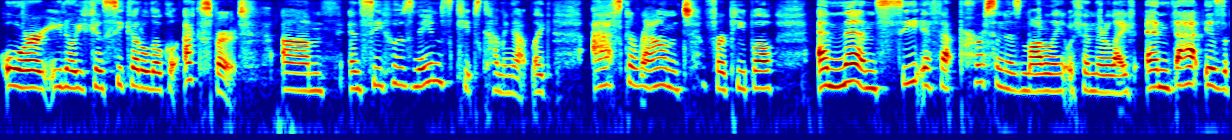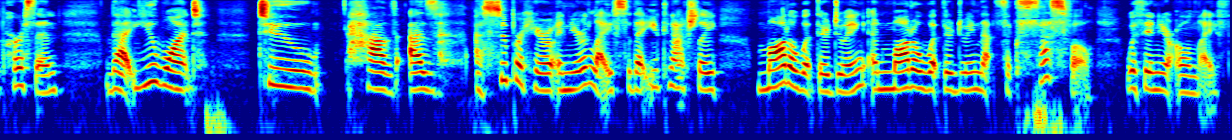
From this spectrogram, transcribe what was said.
or you know you can seek out a local expert um, and see whose names keeps coming up. Like ask around for people and then see if that person is modeling it within their life. And that is the person that you want to have as a superhero in your life so that you can actually model what they're doing and model what they're doing that's successful within your own life.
